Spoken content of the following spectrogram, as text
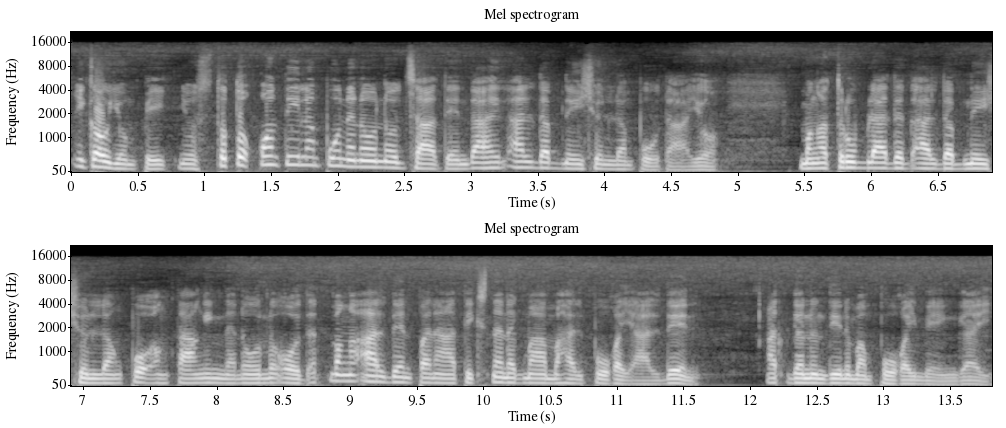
Ikaw yung fake news. Totoo, konti lang po nanonood sa atin dahil Aldab Nation lang po tayo. Mga true-blooded Aldab Nation lang po ang tanging nanonood at mga Alden fanatics na nagmamahal po kay Alden. At ganun din naman po kay Mengay.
